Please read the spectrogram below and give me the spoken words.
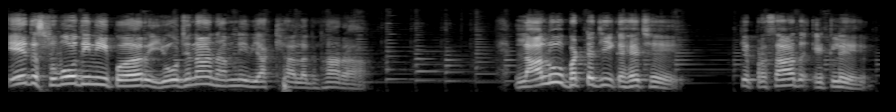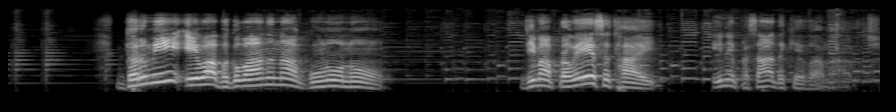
એ જ સુબોધિની પર યોજના નામની વ્યાખ્યા લખનારા. લાલુ ભટ્ટજી કહે છે કે પ્રસાદ એટલે ધર્મી એવા ભગવાનના ગુણોનો જેમાં પ્રવેશ થાય એને પ્રસાદ કહેવામાં આવે છે.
